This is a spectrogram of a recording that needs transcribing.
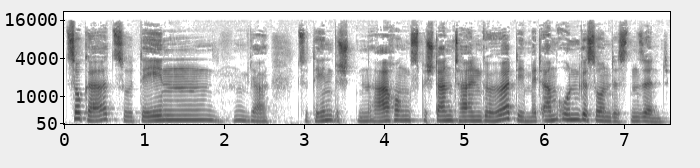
Zucker zu den, ja, zu den Nahrungsbestandteilen gehört, die mit am ungesundesten sind.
